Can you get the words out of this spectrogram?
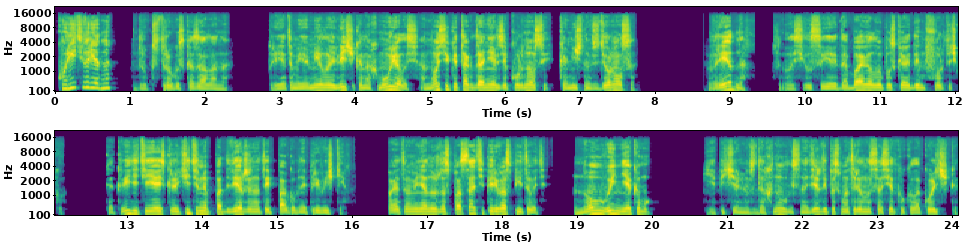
«Курить вредно», — вдруг строго сказала она. При этом ее милая личико нахмурилось, а носик и тогда нельзя курносый, комично вздернулся. «Вредно», — согласился я и добавил, выпуская дым в форточку. Как видите, я исключительно подвержен этой пагубной привычке. Поэтому меня нужно спасать и перевоспитывать. Но, увы, некому. Я печально вздохнул и с надеждой посмотрел на соседку колокольчика.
